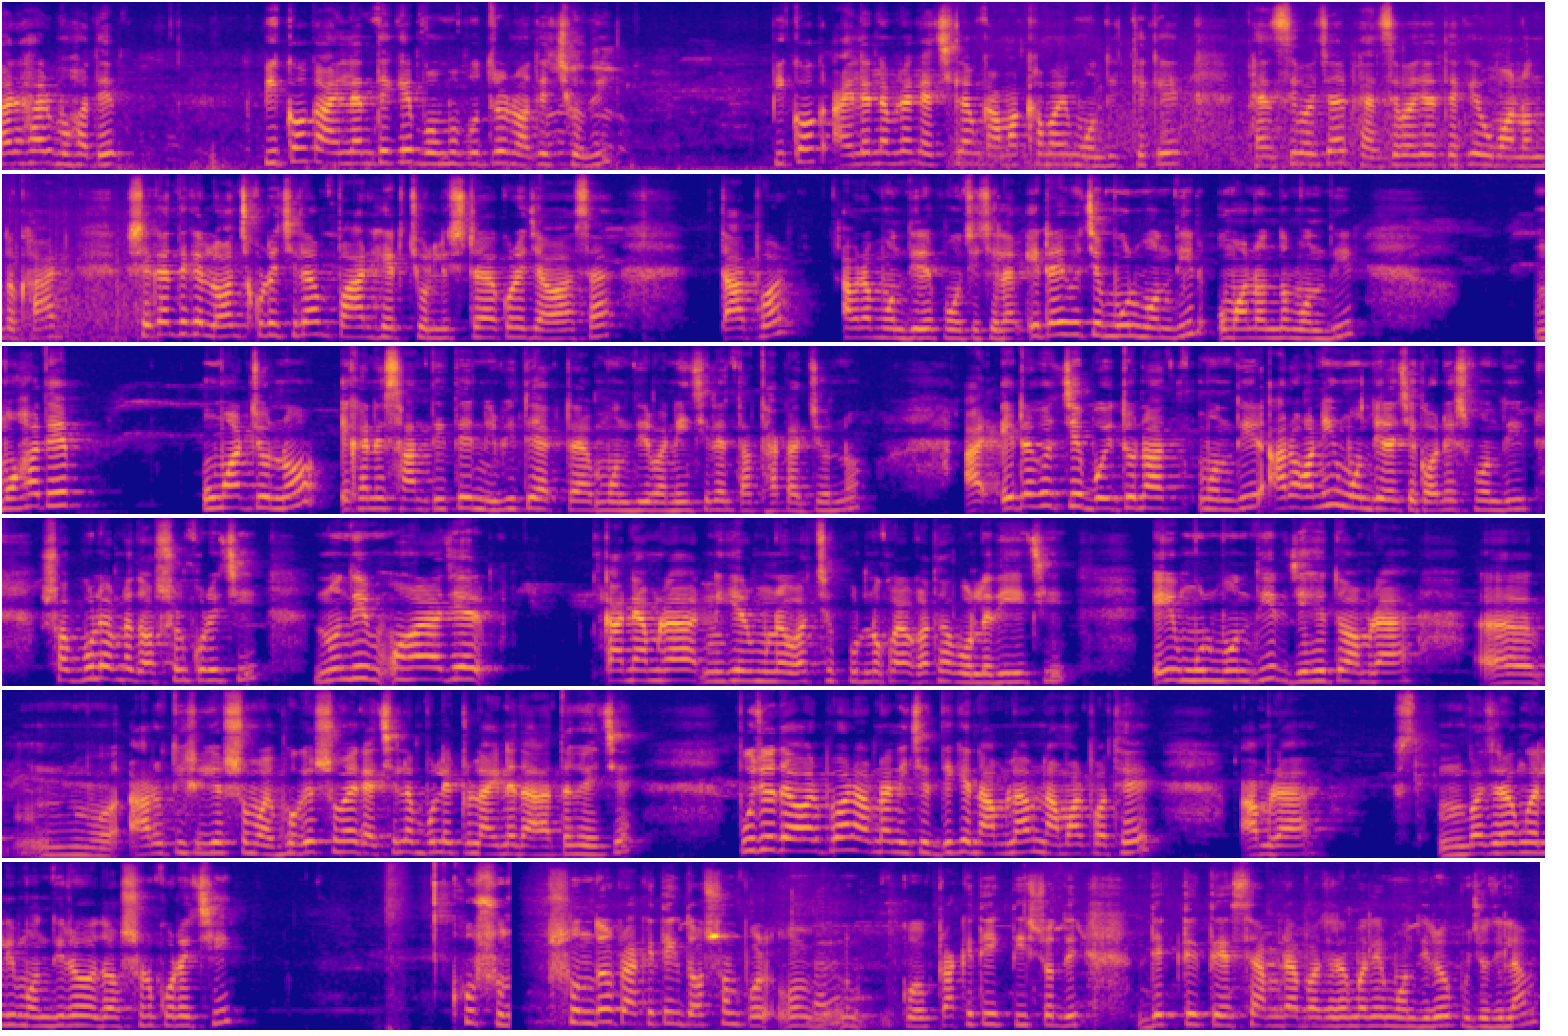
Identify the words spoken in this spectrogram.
হর Har Mahadev, peacock island থেকে ব্রহ্মপুত্র নদের ছবি। পিকক আইল্যান্ড আমরা গেছিলাম কামাখ্যামাই মন্দির থেকে, ফ্যান্সি বাজার ফ্যান্সি বাজার থেকে উমানন্দ ঘাট। সেখান থেকে লঞ্চ করেছিলাম পার হেড চল্লিশ টাকা করে যাওয়া আসা। তারপর আমরা মন্দিরে পৌঁছেছিলাম। এটাই হচ্ছে মূল মন্দির, উমানন্দ মন্দির। মহাদেব উমার জন্য এখানে শান্তিতে নিভৃতে একটা মন্দির বানিয়েছিলেন তার থাকার জন্য। আর এটা হচ্ছে বৈদ্যনাথ মন্দির আরও অনেক মন্দির আছে, গণেশ মন্দির, সবগুলো আমরা দর্শন করেছি। নন্দী মহারাজের কানে আমরা নিজের মনে বাচ্চা পূর্ণ করার কথা বলে দিয়েছি। এই মূল মন্দির যেহেতু আমরা আরতি ইয়ের সময়, ভোগের সময় গেছিলাম বলে একটু লাইনে দাঁড়াতে হয়েছে। পুজো দেওয়ার পর আমরা নিচের দিকে নামলাম, নামার পথে আমরা বজরংবলী মন্দিরও দর্শন করেছি। খুব সুন- সুন্দর প্রাকৃতিক দর্শন প্রাকৃতিক দৃশ্য দেখতে দেখতে এসে আমরা বজরংবলীর মন্দিরেও পুজো দিলাম।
